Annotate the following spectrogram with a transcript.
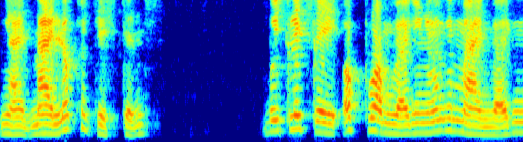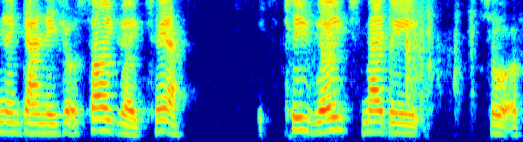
You know, my look at distance was literally up one road and along the main road and then down these little side roads here. It's two roads, maybe sort of.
